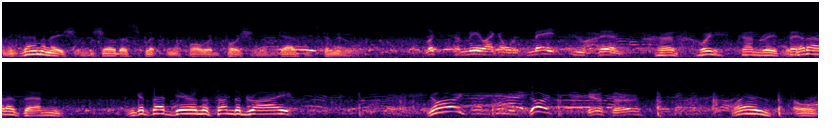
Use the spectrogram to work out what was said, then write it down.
An examination showed a split in the forward portion of Gass's canoe. Looks to me like it was made too thin. Uh, we can repair. It. Get at it then. And get that deer in the sun to dry. York! York! Yes, sir. Where's old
